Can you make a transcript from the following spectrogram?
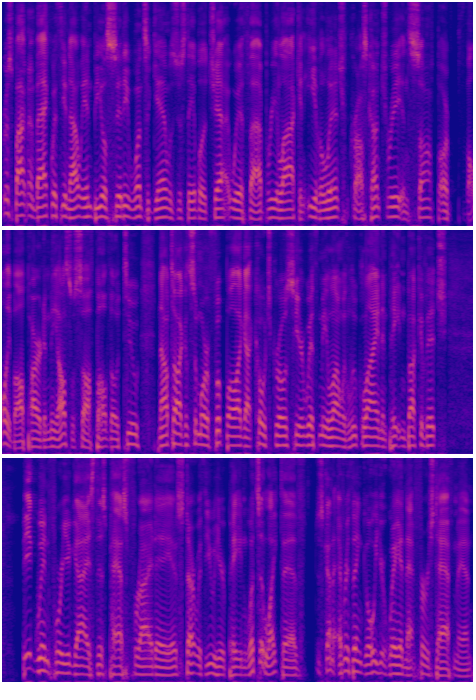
Chris Spachman back with you now in Beal City. Once again, was just able to chat with uh, Bre Locke and Eva Lynch from cross country and softball, or volleyball, pardon me, also softball though too. Now talking some more football. I got Coach Gross here with me, along with Luke Lyon and Peyton Butkovich. Big win for you guys this past Friday. I'll start with you here, Peyton. What's it like to have just kind of everything go your way in that first half, man?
